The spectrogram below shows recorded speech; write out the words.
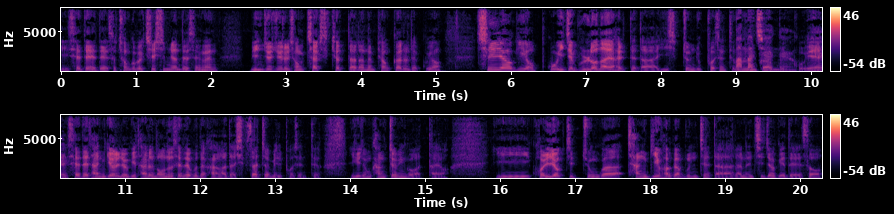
이 세대에 대해서 1970년대생은 민주주의를 정착시켰다라는 평가를 했고요. 실력이 없고 이제 물러나야 할 때다 20.6%로 평가하고 않네요. 있고 예, 네. 세대 단결력이 다른 어느 세대보다 강하다 14.1% 이게 좀 강점인 것 같아요. 이 권력 집중과 장기화가 문제다라는 지적에 대해서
